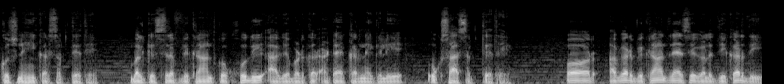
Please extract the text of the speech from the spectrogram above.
कुछ नहीं कर सकते थे, बल्कि सिर्फ़ विक्रांत को खुद ही आगे बढ़कर अटैक करने के लिए उकसा सकते थे। और अगर विक्रांत ने ऐसी गलती कर दी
